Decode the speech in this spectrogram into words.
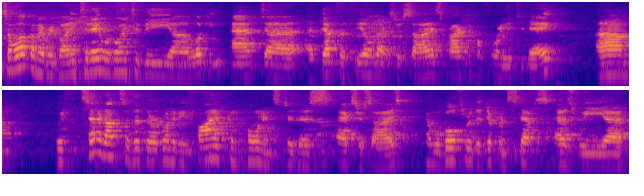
So welcome everybody. Today we're going to be uh, looking at uh, a depth of field exercise, practical for you today. Um, we've set it up so that there are going to be five components to this exercise, and we'll go through the different steps as we uh,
